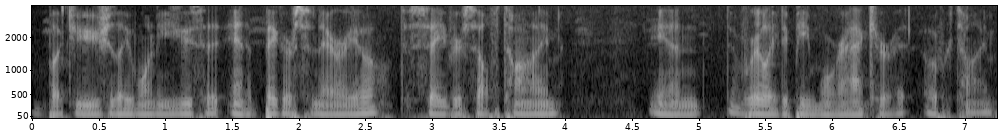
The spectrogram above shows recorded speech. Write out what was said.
but you usually want to use it in a bigger scenario to save yourself time and really to be more accurate over time.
